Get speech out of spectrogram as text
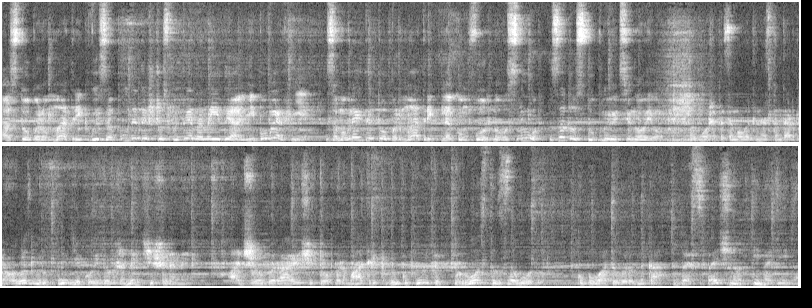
А з топером Матрік ви забудете, що спите на неідеальній поверхні. Замовляйте топер Матрік для комфортного сну за доступною ціною. Ви можете замовити нестандартного розміру будь-якої довжини чи ширини. Адже обираючи топер Матрік, ви купуєте просто з заводу. Купувати виробника безпечно і надійно.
